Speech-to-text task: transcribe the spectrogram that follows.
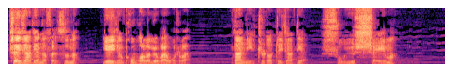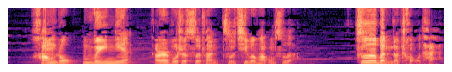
这家店的粉丝呢也已经突破了六百五十万。但你知道这家店属于谁吗？杭州微念，而不是四川子期文化公司啊！资本的丑态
